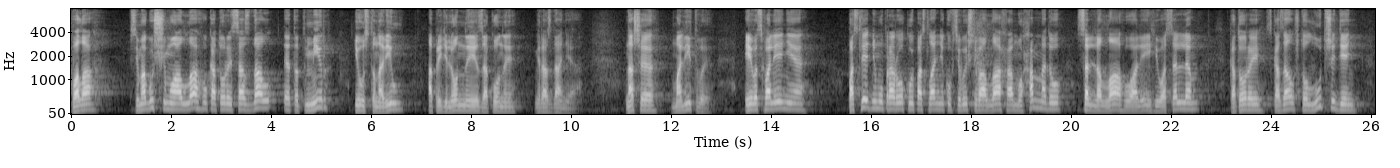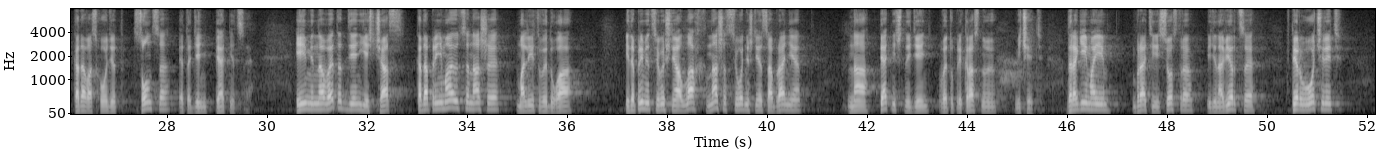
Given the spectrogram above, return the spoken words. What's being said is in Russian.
Хвала всемогущему Аллаху, который создал этот мир и установил определенные законы мироздания. Наши молитвы и восхваление последнему пророку и посланнику Всевышнего Аллаха Мухаммаду, саллаллаху алейхи вассалям, который сказал, что лучший день, когда восходит солнце, это день пятницы. И именно в этот день есть час, когда принимаются наши молитвы, дуа. И да примет Всевышний Аллах наше сегодняшнее собрание на пятничный день в эту прекрасную мечеть. Дорогие мои братья и сестры, единоверцы, в первую очередь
